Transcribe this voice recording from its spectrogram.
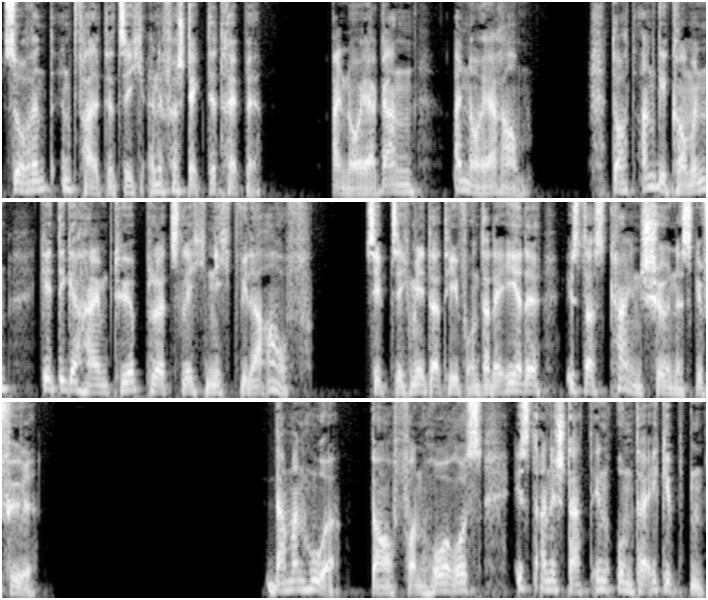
Surrend entfaltet sich eine versteckte Treppe. Ein neuer Gang, ein neuer Raum. Dort angekommen, geht die Geheimtür plötzlich nicht wieder auf. 70 Meter tief unter der Erde ist das kein schönes Gefühl. Damanhur, Dorf von Horus, ist eine Stadt in Unterägypten,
